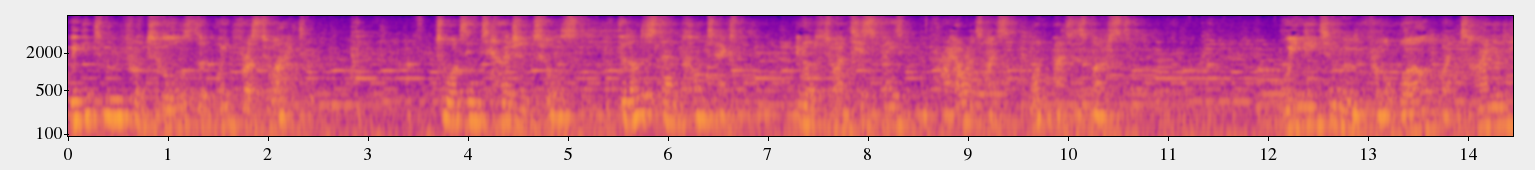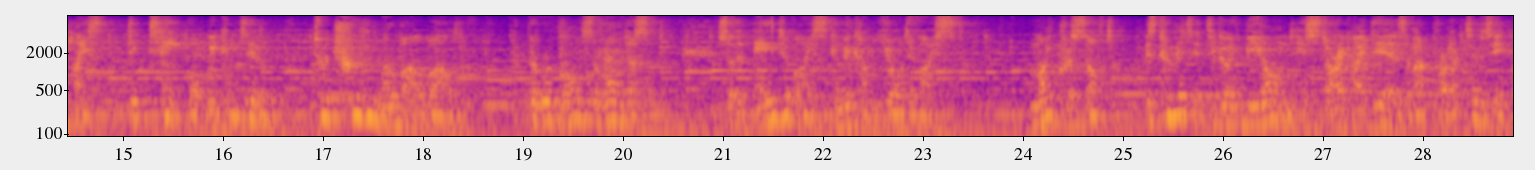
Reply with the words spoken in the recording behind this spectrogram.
We need to move from tools that wait for us to act towards intelligent tools that understand context in order to anticipate and prioritize what matters most. We need to move from a world where time and place dictate what we can do to a truly mobile world that revolves around us so that any device can become your device. Microsoft is committed to going beyond historic ideas about productivity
